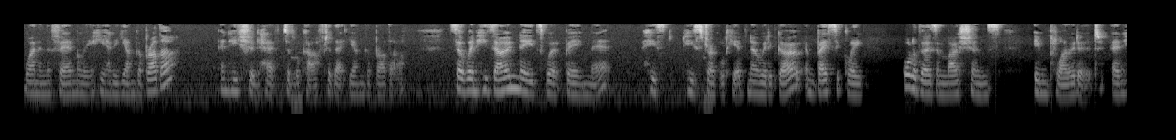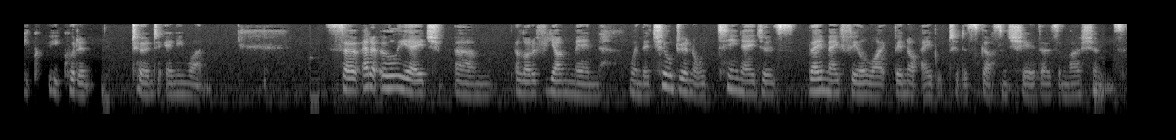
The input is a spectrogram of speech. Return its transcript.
one in the family. He had a younger brother and he should have to look after that younger brother. So when his own needs weren't being met, he, he struggled. He had nowhere to go, and basically all of those emotions imploded, and he, he couldn't turn to anyone. So at an early age, um, a lot of young men, when they're children or teenagers, they may feel like they're not able to discuss and share those emotions.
